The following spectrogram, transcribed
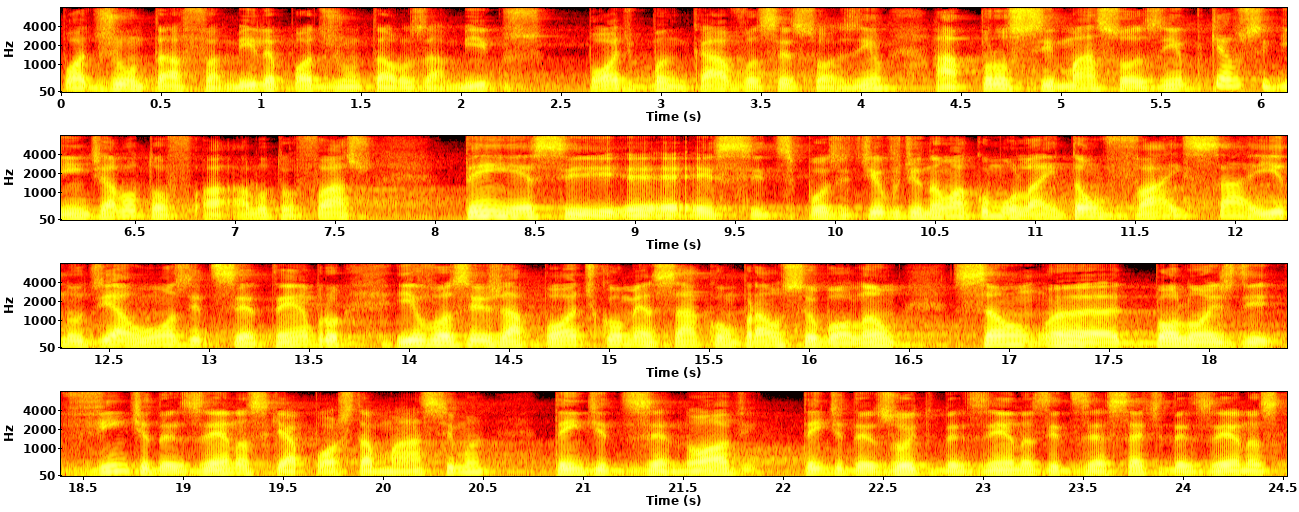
pode juntar a família, pode juntar os amigos, pode bancar você sozinho, aproximar sozinho, porque é o seguinte, a Loto, a Loto Fácil tem esse, é, é, esse dispositivo de não acumular. Então vai sair no dia 11 de setembro e você já pode começar a comprar o seu bolão. São uh, bolões de 20 dezenas, que é a aposta máxima, tem de 19, tem de 18 dezenas e 17 dezenas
